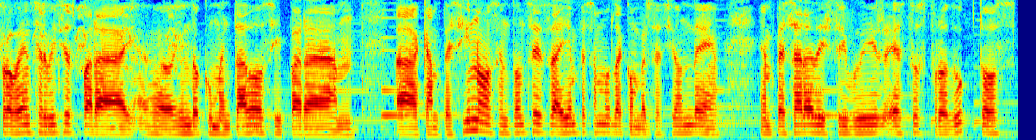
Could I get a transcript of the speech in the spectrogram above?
proveen servicios para uh, indocumentados y para uh, campesinos. Entonces ahí empezamos la conversación de empezar a distribuir estos productos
